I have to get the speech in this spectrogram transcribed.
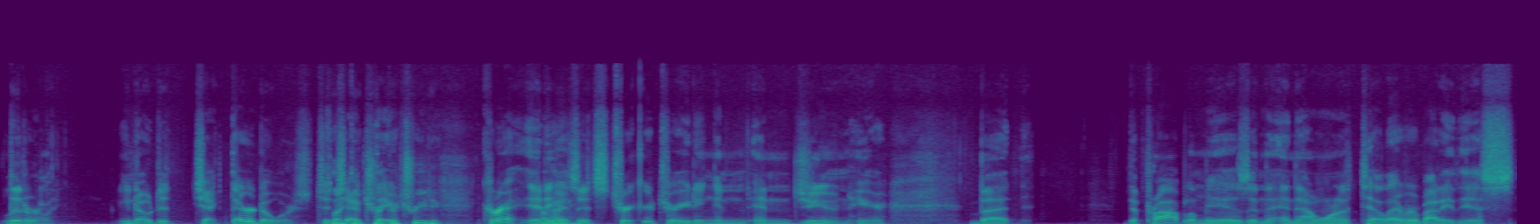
literally. You know, to check their doors, to It's like check the trick or treating. Correct. It is. Right. It's trick or treating in, in June here. But the problem is, and, and I want to tell everybody this,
